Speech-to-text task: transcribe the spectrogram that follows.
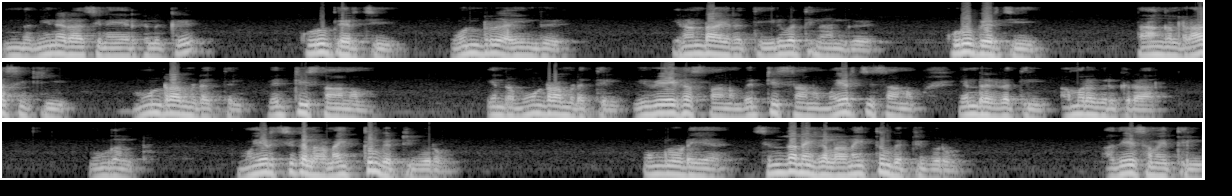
இந்த மீனராசி நேயர்களுக்கு குரு பயிற்சி ஒன்று ஐந்து இரண்டாயிரத்தி இருபத்தி நான்கு. குரு பயிற்சி தாங்கள் ராசிக்கு மூன்றாம் இடத்தில் வெற்றி ஸ்தானம் என்ற மூன்றாம் இடத்தில் விவேக ஸ்தானம் வெற்றி ஸ்தானம் முயற்சி ஸ்தானம் என்ற இடத்தில் அமரவிருக்கிறார். உங்கள் முயற்சிகள் அனைத்தும் வெற்றி பெறும். உங்களுடைய சிந்தனைகள் அனைத்தும் வெற்றி பெறும். அதே சமயத்தில்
